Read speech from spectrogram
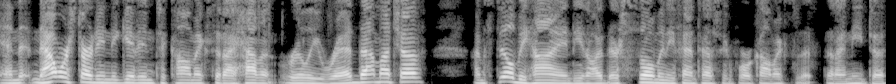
and now we're starting to get into comics that I haven't really read that much of. I'm still behind, you know, there's so many Fantastic Four comics that, that I need to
